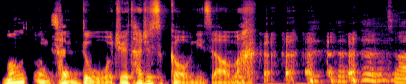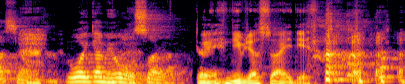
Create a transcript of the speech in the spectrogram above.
某种程度，我觉得他就是 Go，你知道吗？差小，不过应该没有我帅吧。对，你比较帅一点。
